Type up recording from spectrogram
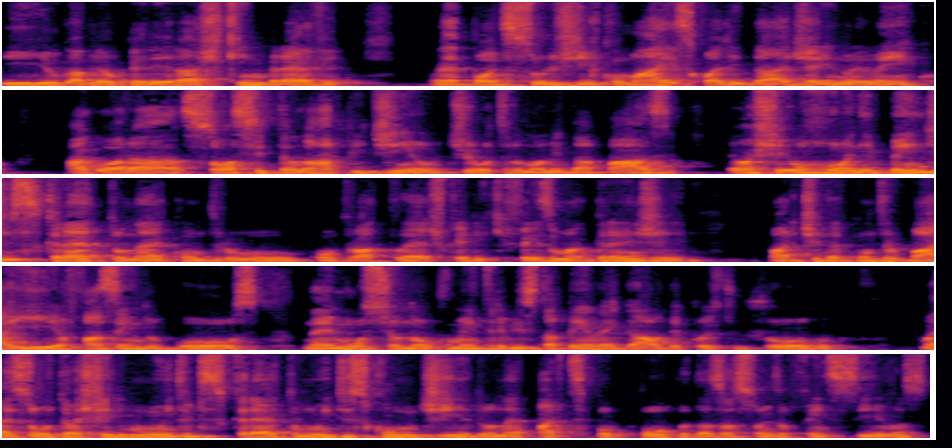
E o Gabriel Pereira acho que em breve é, pode surgir com mais qualidade aí no elenco. Agora, só citando rapidinho de outro nome da base, eu achei o Rony bem discreto, né, contra o, contra o Atlético. Ele que fez uma grande partida contra o Bahia, fazendo gols, né, emocionou com uma entrevista bem legal depois do jogo. Mas ontem eu achei ele muito discreto, muito escondido, né, participou pouco das ações ofensivas,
